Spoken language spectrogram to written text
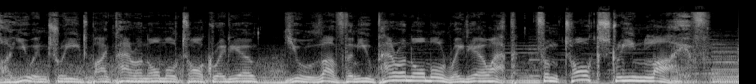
Are you intrigued by Paranormal Talk Radio? You'll love the new Paranormal Radio app from TalkStream Live.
